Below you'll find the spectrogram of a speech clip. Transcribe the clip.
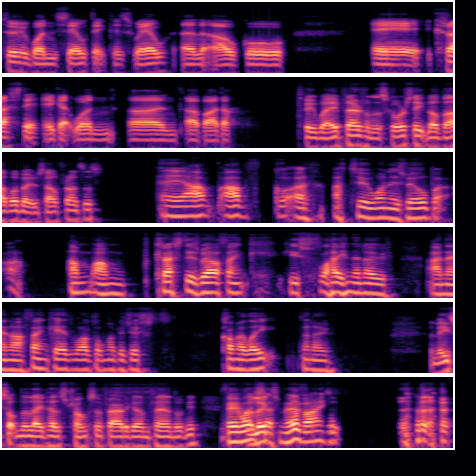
two, one Celtic as well, and I'll go uh, Christie to get one and Abada. Two way players on the score sheet. Love that. What about yourself, Francis? Uh, I've, I've got a, a 2 1 as well, but I, I'm, I'm Christie as well. I think he's flying the now and then I think Edouard will maybe just come a light. Don't know. And need something to light his trunks on fire to get him playing, don't you? If he wants look, this move, I.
